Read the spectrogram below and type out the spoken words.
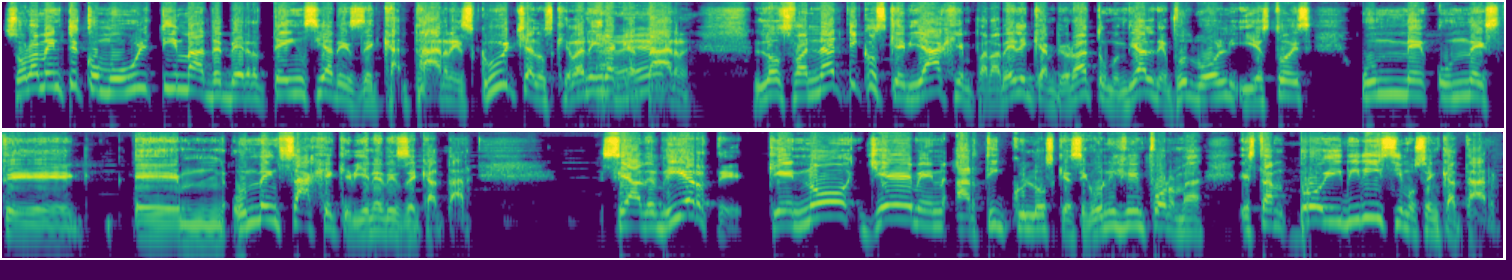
Solamente como última advertencia desde Qatar. Escucha los que van a ir A a. Qatar. Los fanáticos que viajen para ver el campeonato mundial de fútbol, y esto es un, un, este, eh, un mensaje que viene desde Qatar. Se advierte que no lleven artículos que, según se informa, están prohibidísimos en Qatar.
